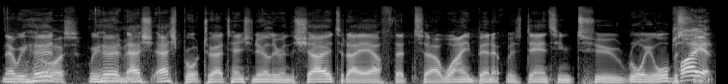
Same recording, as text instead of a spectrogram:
Now we heard Nice. we heard Ash, Ash brought to our attention earlier in the show today, Alf, that uh, Wayne Bennett was dancing to Roy Orbison. Play it.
